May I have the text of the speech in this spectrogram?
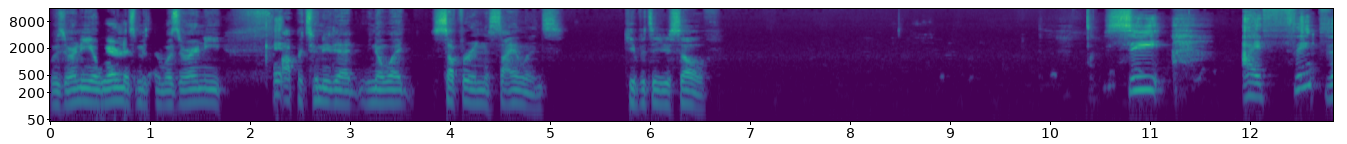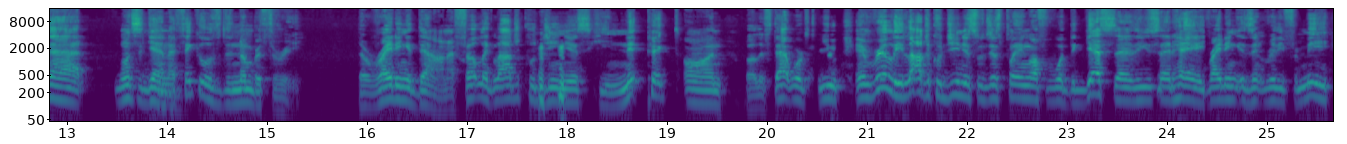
Was there any awareness missing? Was there any opportunity that, you know what, suffer in the silence? Keep it to yourself. See, I think that once again, I mm. think it was the number three, the writing it down. I felt like Logical Genius, he nitpicked on, well, if that works for you. And really, Logical Genius was just playing off of what the guest said. He said, hey, writing isn't really for me.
